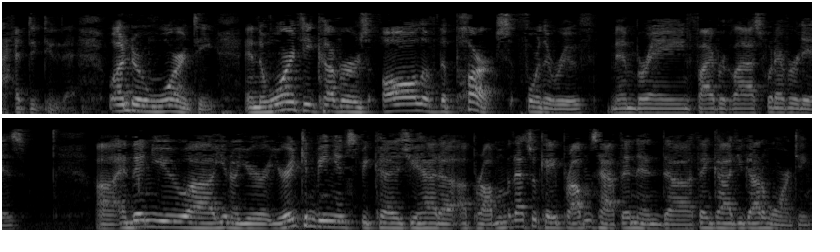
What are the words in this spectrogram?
I had to do that. Under warranty. And the warranty covers all of the parts for the roof, membrane, fiberglass, whatever it is. Uh, and then you, uh, you know, you're you're inconvenienced because you had a, a problem, but that's okay. Problems happen, and uh, thank God you got a warranty.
